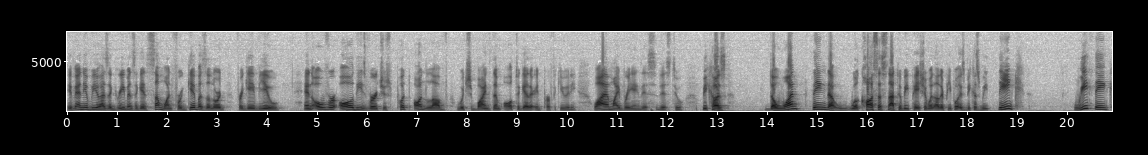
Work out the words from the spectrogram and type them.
If any of you has a grievance against someone, forgive as the Lord forgave you. And over all these virtues, put on love, which binds them all together in perfect unity. Why am I bringing this, this to? Because the one thing that will cause us not to be patient with other people is because we think, we think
